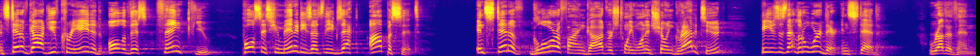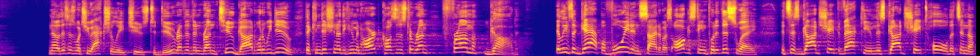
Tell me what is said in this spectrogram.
Instead of God, you've created all of this. Thank you. Paul says humanity does the exact opposite. Instead of glorifying God, verse 21, and showing gratitude, he uses that little word there, instead, rather than. No, this is what you actually choose to do. Rather than run to God, what do we do? The condition of the human heart causes us to run from God. It leaves a gap, a void inside of us. Augustine put it this way it's this God shaped vacuum, this God shaped hole that's in the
